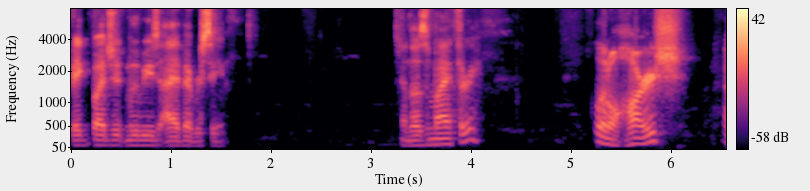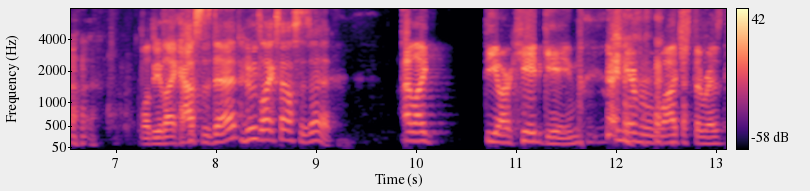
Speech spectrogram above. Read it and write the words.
big budget movies I've ever seen. And those are my three. A little harsh. Well, do you like House of the Dead? Who likes House of the Dead? I like the arcade game. I never watched the rest.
